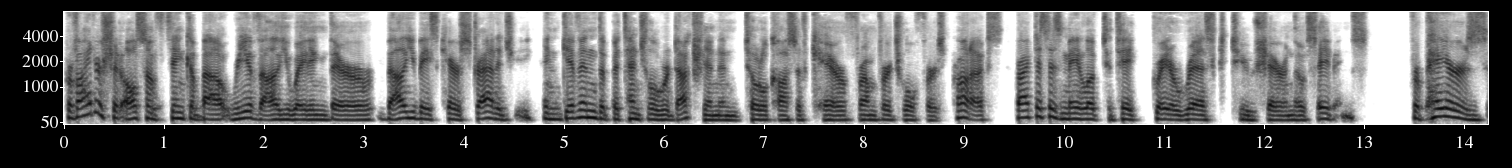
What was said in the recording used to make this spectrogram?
Providers should also think about reevaluating their value based care strategy. And given the potential reduction in total cost of care from virtual first products, practices may look to take greater risk to share in those savings. For payers,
